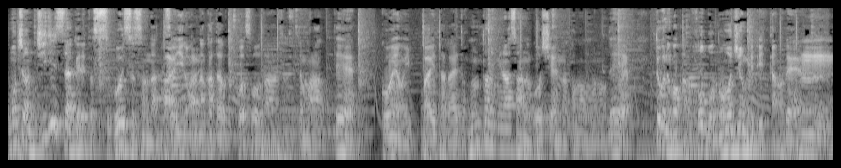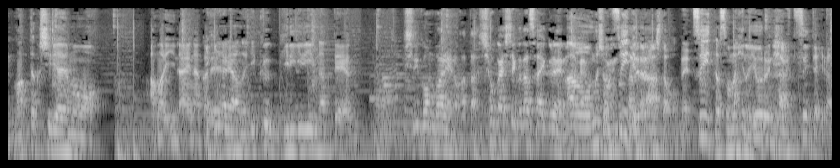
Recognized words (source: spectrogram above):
もちろん事実だけで言うとすごい進んだんですよ。はい、いろんな方ご相談させてもらって、ご縁をいっぱいいただいて、本当に皆さんのご支援の賜物で、特に僕はほぼノー準備で行ったので、うん、全く知り合いもあまりいない中で。いきなりあの、行くギリギリになって、シリコンバレーの方、紹介してくださいぐらいの。あの、むしろついてから、ね、着いたその日の夜に、はい、着いた日だっ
